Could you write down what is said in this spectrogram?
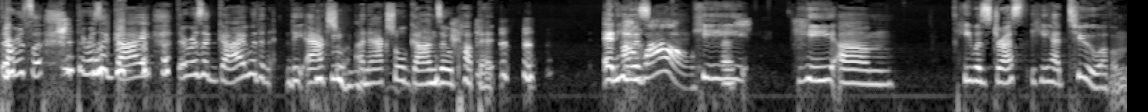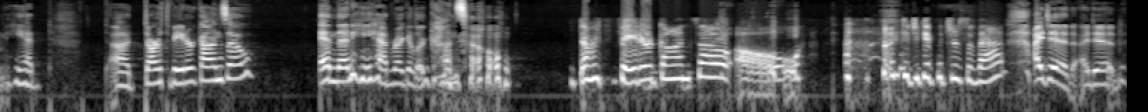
There was a there was a guy there was a guy with an the actual an actual gonzo puppet. And he Oh, was wow. he he um he was dressed he had two of them he had uh, darth vader gonzo and then he had regular gonzo. Darth Vader Gonzo. Oh, did you get pictures of that? I did. I did.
